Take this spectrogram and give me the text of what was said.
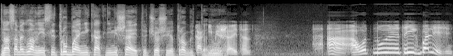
Ну, а самое главное, если труба никак не мешает, то что ж ее трогать Как не ну... мешает? А, а, а вот, ну, это их болезнь.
